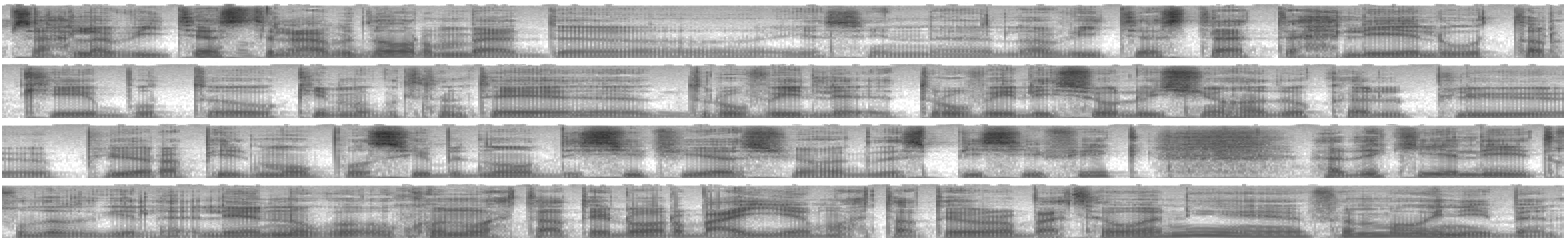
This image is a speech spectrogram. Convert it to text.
بصح la vitesse تلعب دور من بعد آه، ياسين. la vitesse تاع التحليل والتركيب وكيما قلت انت trouver trouver les solutions هذوك الـ plus plus rapidement possible dans des situations هكذا spécifiques هذيك هي اللي تقدر تقولها. لأنه كون واحد تعطي له أربع أيام واحد تعطي له أربع ثواني فما وين يبان.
